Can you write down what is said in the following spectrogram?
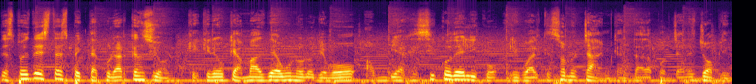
Después de esta espectacular canción, que creo que a más de uno lo llevó a un viaje psicodélico, al igual que Summertime cantada por Janis Joplin,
